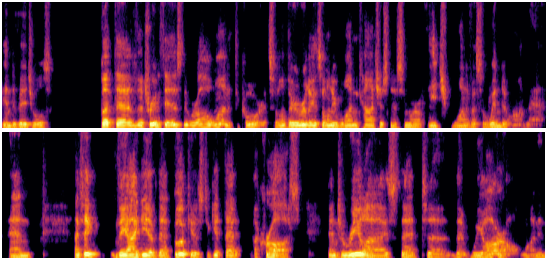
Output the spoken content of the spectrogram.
individuals but the, the truth is that we're all one at the core. It's all, there really is only one consciousness, and we're each one of us a window on that. And I think the idea of that book is to get that across and to realize that uh, that we are all one, and,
